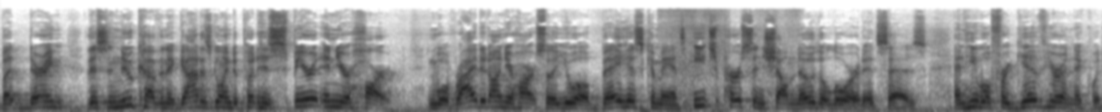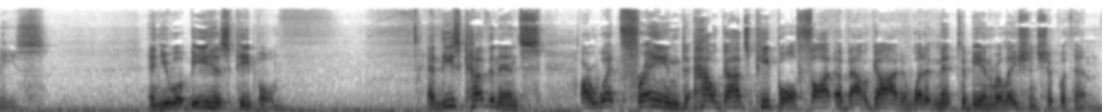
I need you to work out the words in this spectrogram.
But during this new covenant, God is going to put His Spirit in your heart and will write it on your heart so that you will obey His commands. Each person shall know the Lord, it says, and He will forgive your iniquities and you will be his people. And these covenants are what framed how God's people thought about God and what it meant to be in relationship with him.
